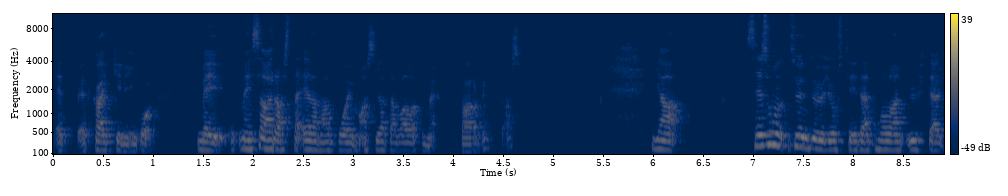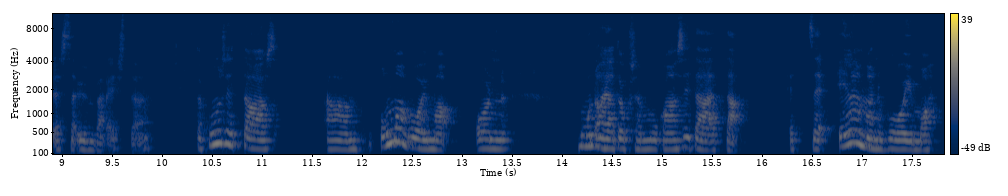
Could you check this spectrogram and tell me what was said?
Että et kaikki niin kuin, me ei, me ei saada sitä elämänvoimaa sillä tavalla, kun me tarvittaisiin. Ja se syntyy just siitä, että me ollaan yhteydessä ympäristöön. Mutta kun sitten taas ähm, oma voima on mun ajatuksen mukaan sitä, että, että se elämänvoima,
